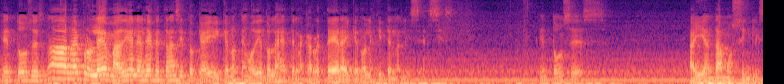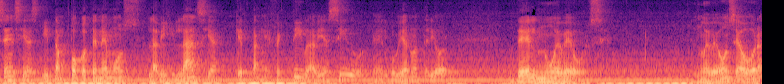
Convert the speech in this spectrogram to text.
entonces no, no hay problema, dígale al jefe de tránsito que ahí que no estén jodiendo la gente en la carretera y que no les quiten las licencias. Entonces, ahí andamos sin licencias y tampoco tenemos la vigilancia que tan efectiva había sido en el gobierno anterior del 911. El 911 ahora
